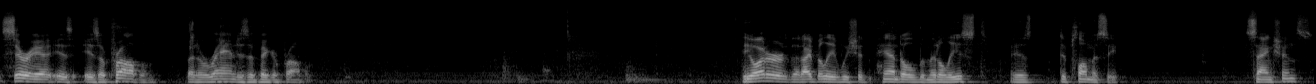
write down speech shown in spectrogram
Syria is, is a problem, but Iran is a bigger problem. The order that I believe we should handle the Middle East is diplomacy, sanctions,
